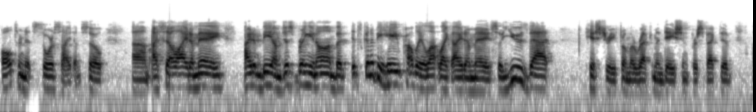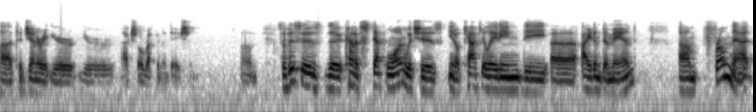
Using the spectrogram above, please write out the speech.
alternate source item. So um, I sell item A, item B I'm just bringing on, but it's going to behave probably a lot like item A. So use that history from a recommendation perspective uh, to generate your, your actual recommendation. Um, so this is the kind of step one, which is you know calculating the uh, item demand. Um, from that,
